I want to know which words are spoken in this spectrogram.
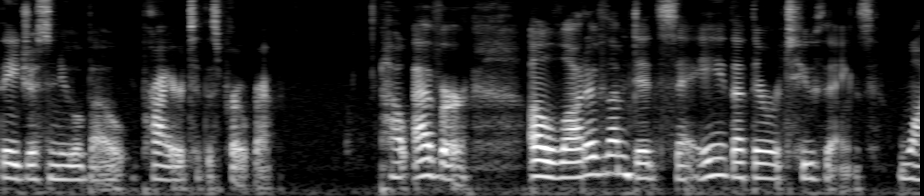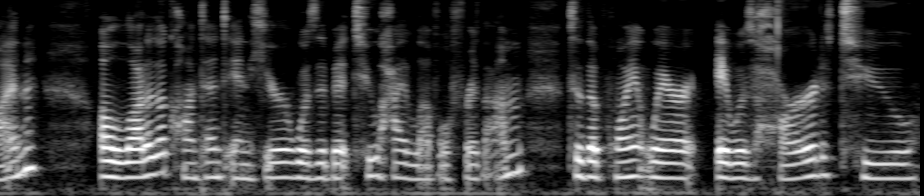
they just knew about prior to this program. However, a lot of them did say that there were two things. One, a lot of the content in here was a bit too high level for them to the point where it was hard to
